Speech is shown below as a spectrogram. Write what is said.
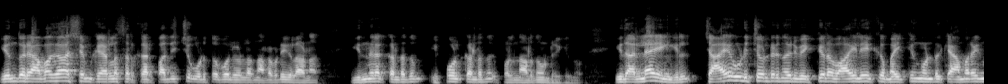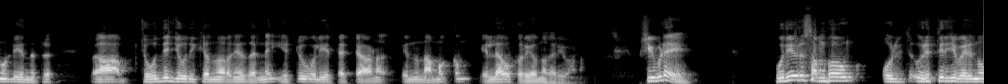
എന്തൊരു അവകാശം കേരള സർക്കാർ പതിച്ചു കൊടുത്ത പോലെയുള്ള നടപടികളാണ് ഇന്നലെ കണ്ടതും ഇപ്പോൾ കണ്ടതും ഇപ്പോൾ നടന്നുകൊണ്ടിരിക്കുന്നു ഇതല്ല എങ്കിൽ ചായ കുടിച്ചുകൊണ്ടിരുന്ന ഒരു വ്യക്തിയുടെ വായിലേക്ക് മൈക്കും കൊണ്ട് ക്യാമറയും കൊണ്ട് ചെന്നിട്ട് ചോദ്യം ചോദിക്കുക എന്ന് പറഞ്ഞത് തന്നെ ഏറ്റവും വലിയ തെറ്റാണ് എന്ന് നമുക്കും എല്ലാവർക്കും അറിയാവുന്ന കാര്യമാണ്. പക്ഷെ ഇവിടെ പുതിയൊരു സംഭവം ഉരുത്തിരിഞ്ഞു വരുന്നു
